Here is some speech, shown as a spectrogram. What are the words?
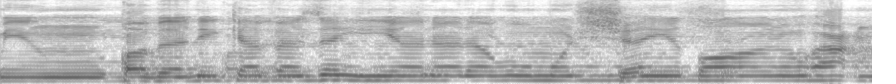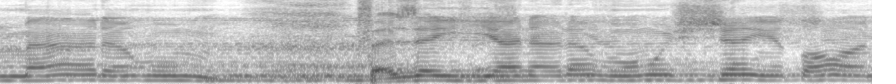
من قبلك فزين لهم الشيطان أعمالهم فزين لهم الشيطان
